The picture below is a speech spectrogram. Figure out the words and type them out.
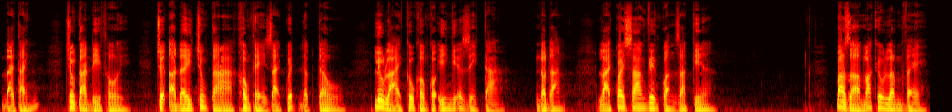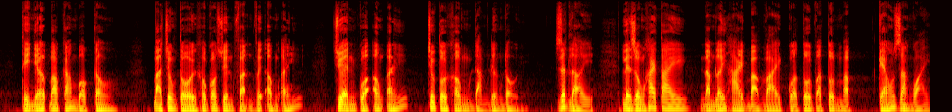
Đại Thánh, Chúng ta đi thôi. Chuyện ở đây chúng ta không thể giải quyết được đâu. Lưu lại cũng không có ý nghĩa gì cả. Nó đạn, Lại quay sang viên quản gia kia. Bao giờ Mark Hiếu Lâm về, Thì nhớ báo cáo một câu. Bà chúng tôi không có duyên phận với ông ấy. Chuyện của ông ấy, Chúng tôi không đảm đương nổi. Rất lời liền dùng hai tay Nằm lấy hai bả vai của tôi và Tôn Mập Kéo ra ngoài.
